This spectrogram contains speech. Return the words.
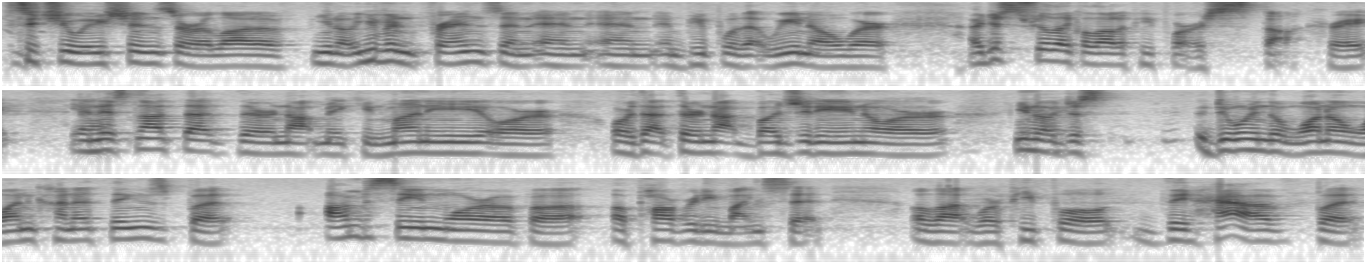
situations or a lot of, you know, even friends and, and, and, and people that we know where I just feel like a lot of people are stuck, right? And it's not that they're not making money or, or that they're not budgeting or, you know, Right. just doing the one-on-one kind of things. But I'm seeing more of a, a poverty mindset a lot where people, they have, but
